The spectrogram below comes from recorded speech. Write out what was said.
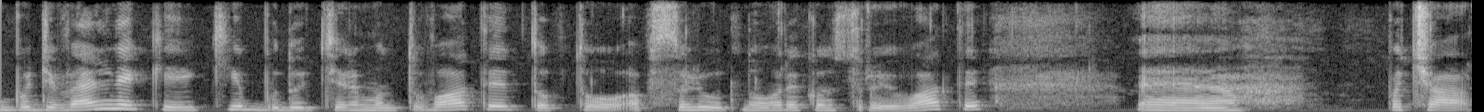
будівельники, які будуть ремонтувати, тобто абсолютно реконструювати е, поча...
